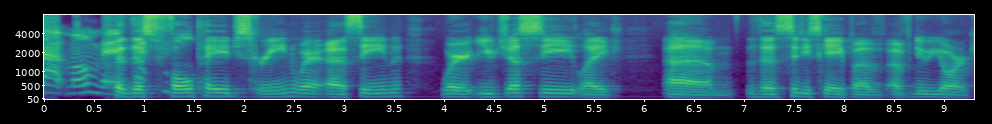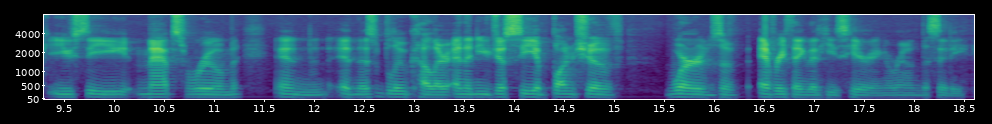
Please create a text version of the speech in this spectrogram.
that moment. to this full page screen where a scene where you just see like um, the cityscape of, of New York. You see Matt's room in in this blue color, and then you just see a bunch of words of everything that he's hearing around the city.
